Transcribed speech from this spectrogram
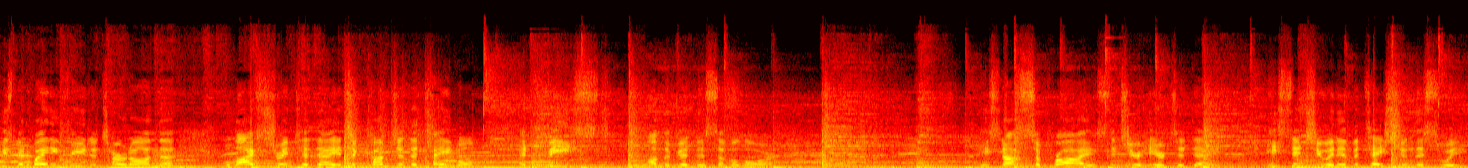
He's been waiting for you to turn on the live stream today and to come to the table and feast on the goodness of the Lord. He's not surprised that you're here today. He sent you an invitation this week.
